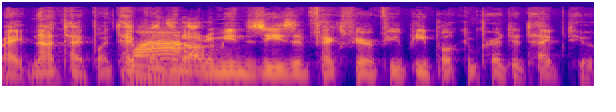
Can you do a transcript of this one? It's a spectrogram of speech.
right? Not type 1 type 1's an autoimmune disease. It affects very few people compared to type 2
